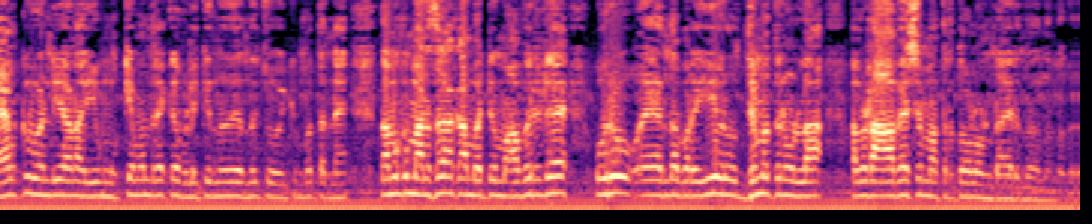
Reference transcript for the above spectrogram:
അയാൾക്ക് വേണ്ടിയാണോ ഈ മുഖ്യമന്ത്രിയൊക്കെ വിളിക്കുന്നത് എന്ന് ചോദിക്കുമ്പോൾ തന്നെ നമുക്ക് മനസ്സിലാക്കാൻ പറ്റും അവരുടെ ഒരു എന്താ പറയുക ഈ ഒരു ഉദ്യമത്തിനുള്ള അവരുടെ ആവേശം അത്രത്തോളം ഉണ്ടായിരുന്നു എന്നുള്ളത്.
